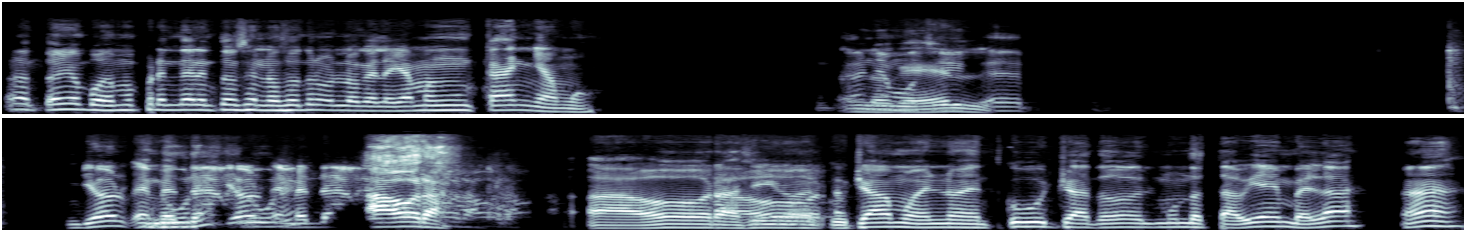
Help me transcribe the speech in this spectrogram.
Bueno, Antonio, podemos prender entonces nosotros lo que le llaman un cáñamo. Un cáñamo, sí, él- eh, Yo, en vez de, yo, en vez de- Ahora, ahora sí nos Ahora. escuchamos, él nos escucha, todo el mundo está bien, ¿verdad? ¿Ah?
